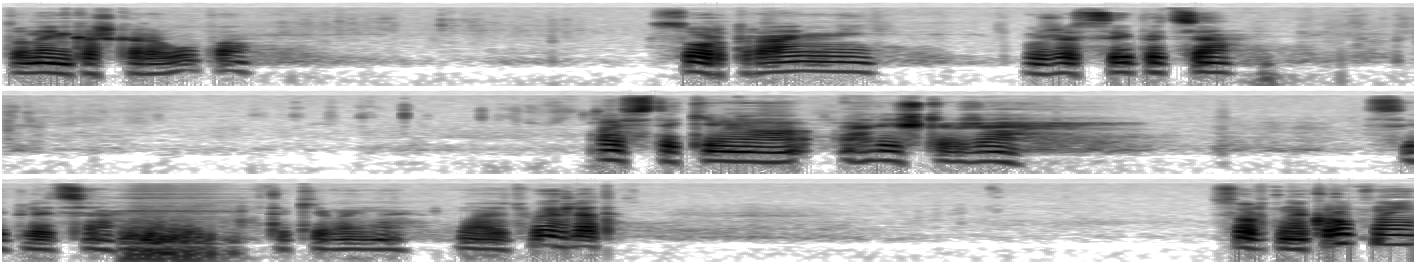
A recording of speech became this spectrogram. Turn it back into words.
Тоненька шкаралупа. Сорт ранній, вже сипеться. Ось такі в нього грішки вже сипляться. Такі вони мають вигляд. Сорт не крупний,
